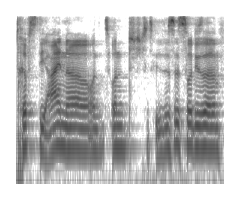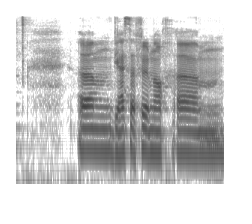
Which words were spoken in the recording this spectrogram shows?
triffst die eine und, und es ist so diese, ähm, wie heißt der Film noch? Ähm,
